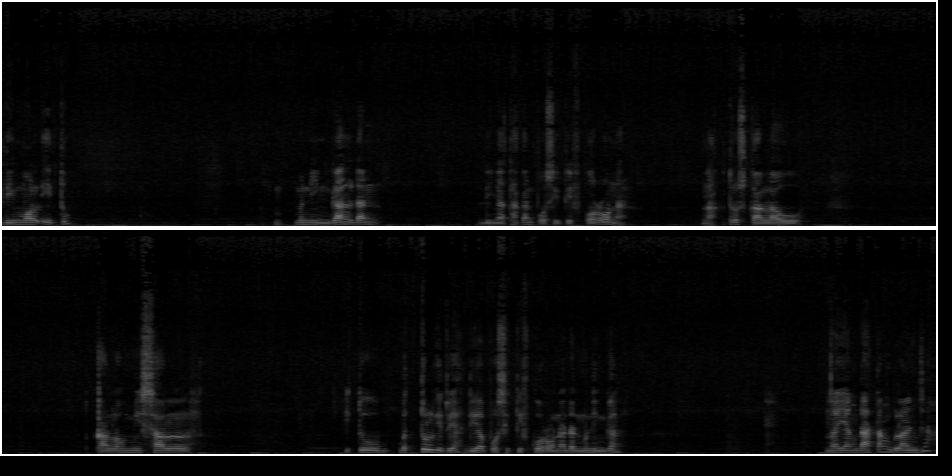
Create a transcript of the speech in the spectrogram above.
di mall itu meninggal dan dinyatakan positif corona. Nah terus kalau kalau misal itu betul gitu ya dia positif corona dan meninggal nah yang datang belanja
